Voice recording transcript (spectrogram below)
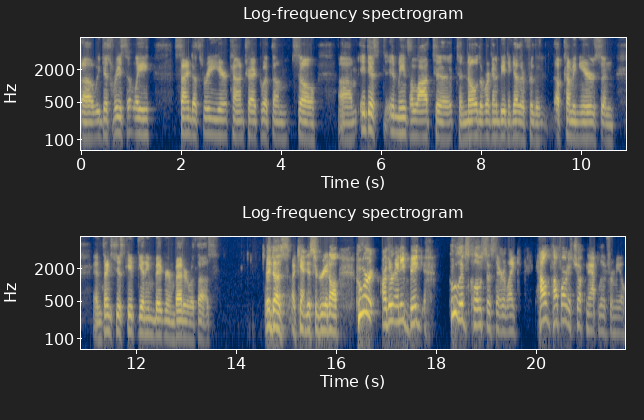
Uh, we just recently signed a three-year contract with them, so um, it just it means a lot to to know that we're going to be together for the upcoming years, and and things just keep getting bigger and better with us. It does. I can't disagree at all. Who are are there any big? Who lives closest there? Like how how far does Chuck Knapp live from you?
